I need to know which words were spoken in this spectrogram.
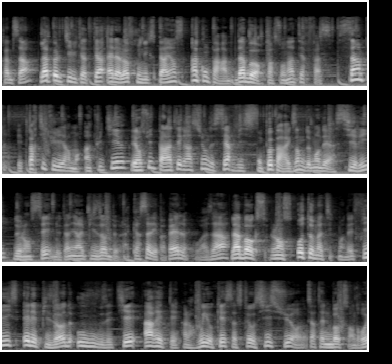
comme ça. L'Apple TV 4K, elle, elle offre une expérience incomparable. D'abord par son interface simple et particulièrement intuitive, et ensuite par l'intégration des services. On peut par exemple demander à Siri de lancer le dernier épisode de La Casa des Papels, au hasard. La box lance automatiquement Netflix et l'épisode où vous vous étiez arrêté. Alors oui, ok, ça se fait aussi sur certaines box Android,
